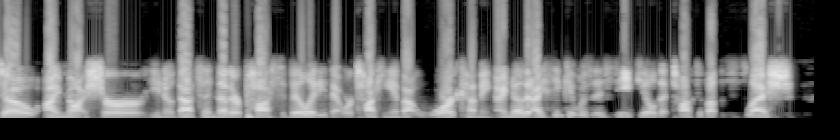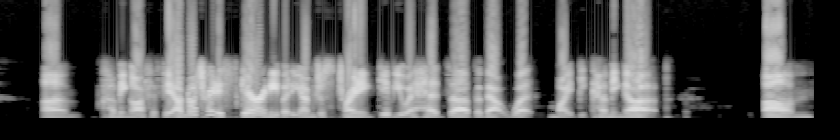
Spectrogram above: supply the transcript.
so I'm not sure, you know, that's another possibility that we're talking about war coming. I know that I think it was Ezekiel that talked about the flesh um, coming off of it. I'm not trying to scare anybody. I'm just trying to give you a heads up about what might be coming up. Um,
